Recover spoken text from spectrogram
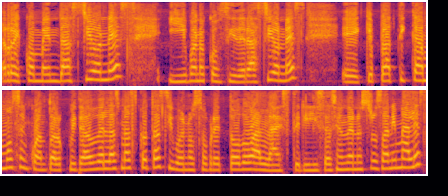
recomendaciones y bueno consideraciones eh, que platicamos en cuanto al cuidado de las mascotas y bueno sobre todo a la esterilización de nuestros animales.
